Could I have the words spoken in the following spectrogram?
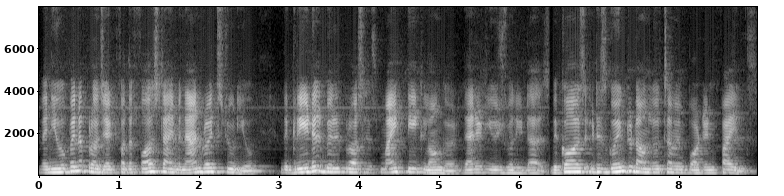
When you open a project for the first time in Android Studio, the Gradle build process might take longer than it usually does because it is going to download some important files.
